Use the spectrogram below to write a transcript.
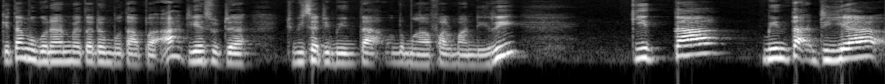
kita menggunakan metode mutabaah, dia sudah bisa diminta untuk menghafal mandiri. Kita minta dia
